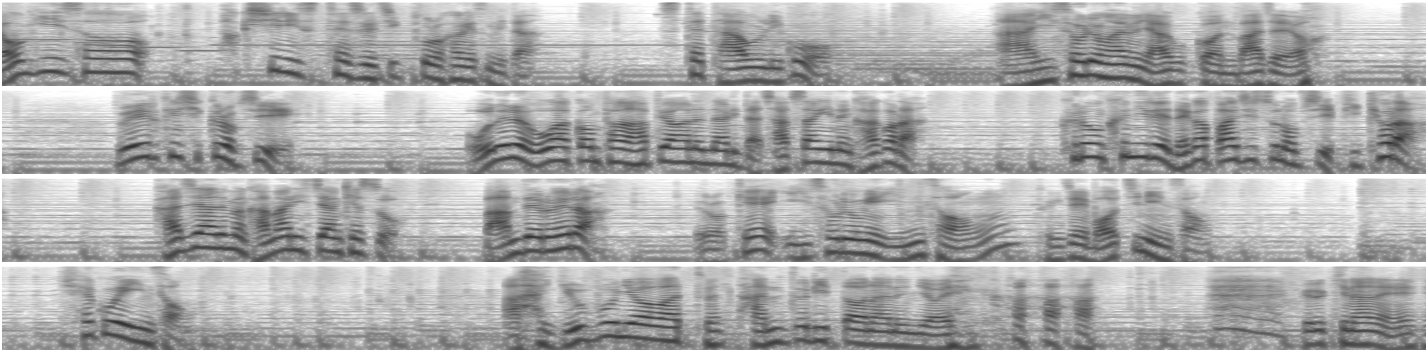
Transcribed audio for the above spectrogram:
여기서 확실히 스탯을 찍도록 하겠습니다. 스탯 다 올리고 아 이소룡 하면 야구권 맞아요. 왜 이렇게 시끄럽지? 오늘은 오화 건파가 합병하는 날이다. 잡상이는 가거라. 그런 큰일에 내가 빠질 순 없이 비켜라. 가지 않으면 가만히 있지 않겠소. 마음대로 해라. 이렇게 이소룡의 인성 굉장히 멋진 인성 최고의 인성. 아 유부녀와 단둘이 떠나는 여행. 그렇긴 하네.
